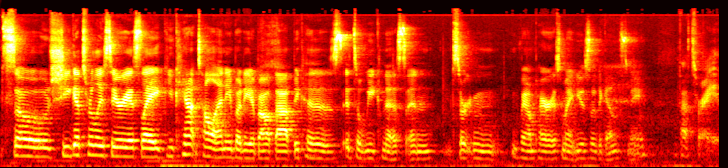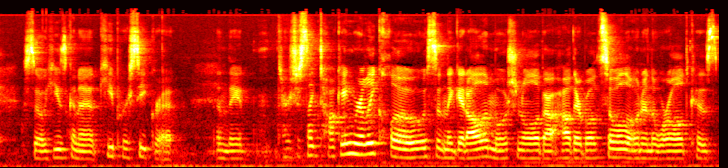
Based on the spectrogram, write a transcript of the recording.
so she gets really serious. Like, you can't tell anybody about that because it's a weakness and certain vampires might use it against me. That's right. So he's gonna keep her secret. And they they're just like talking really close and they get all emotional about how they're both so alone in the world because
